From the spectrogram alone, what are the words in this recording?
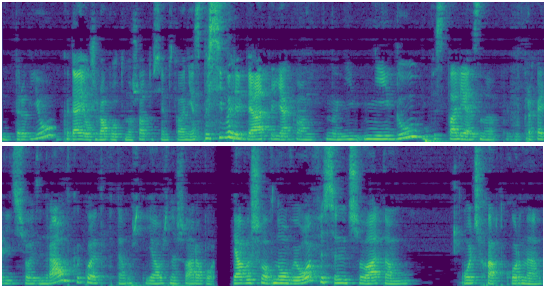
интервью. Когда я уже работу нашла, то всем сказала, нет, спасибо, ребята, я к вам ну, не, не иду, бесполезно проходить еще один раунд какой-то, потому что я уже нашла работу. Я вышла в новый офис и начала там очень хардкорно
